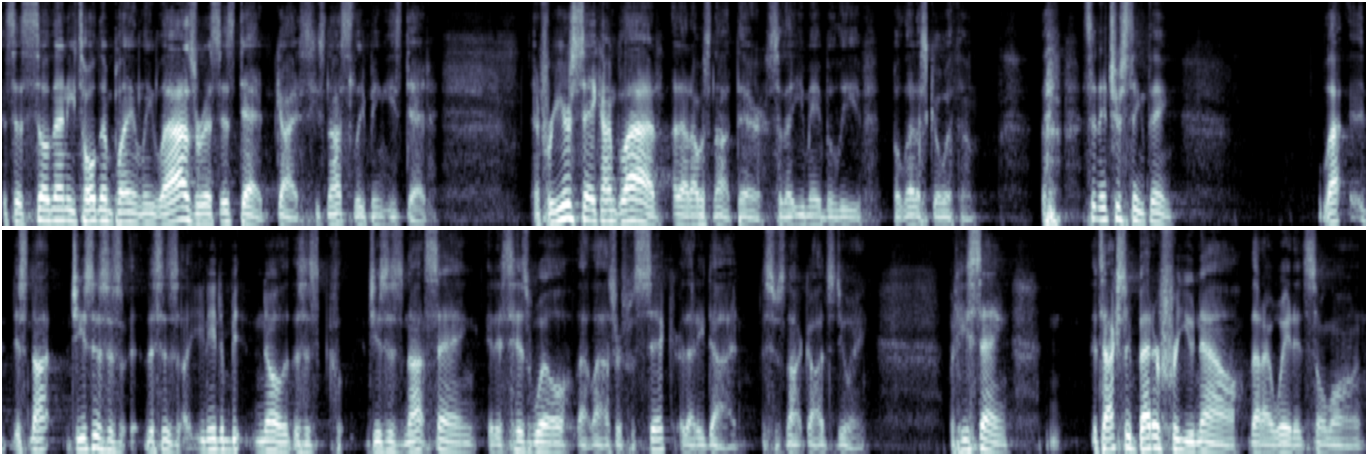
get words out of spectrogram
it says, So then he told them plainly, Lazarus is dead. Guys, he's not sleeping, he's dead. And for your sake, I'm glad that I was not there, so that you may believe. But let us go with him. it's an interesting thing. It's not, Jesus is, this is, you need to be, know that this is, Jesus is not saying it is his will that Lazarus was sick or that he died. This was not God's doing. But he's saying, it's actually better for you now that I waited so long.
